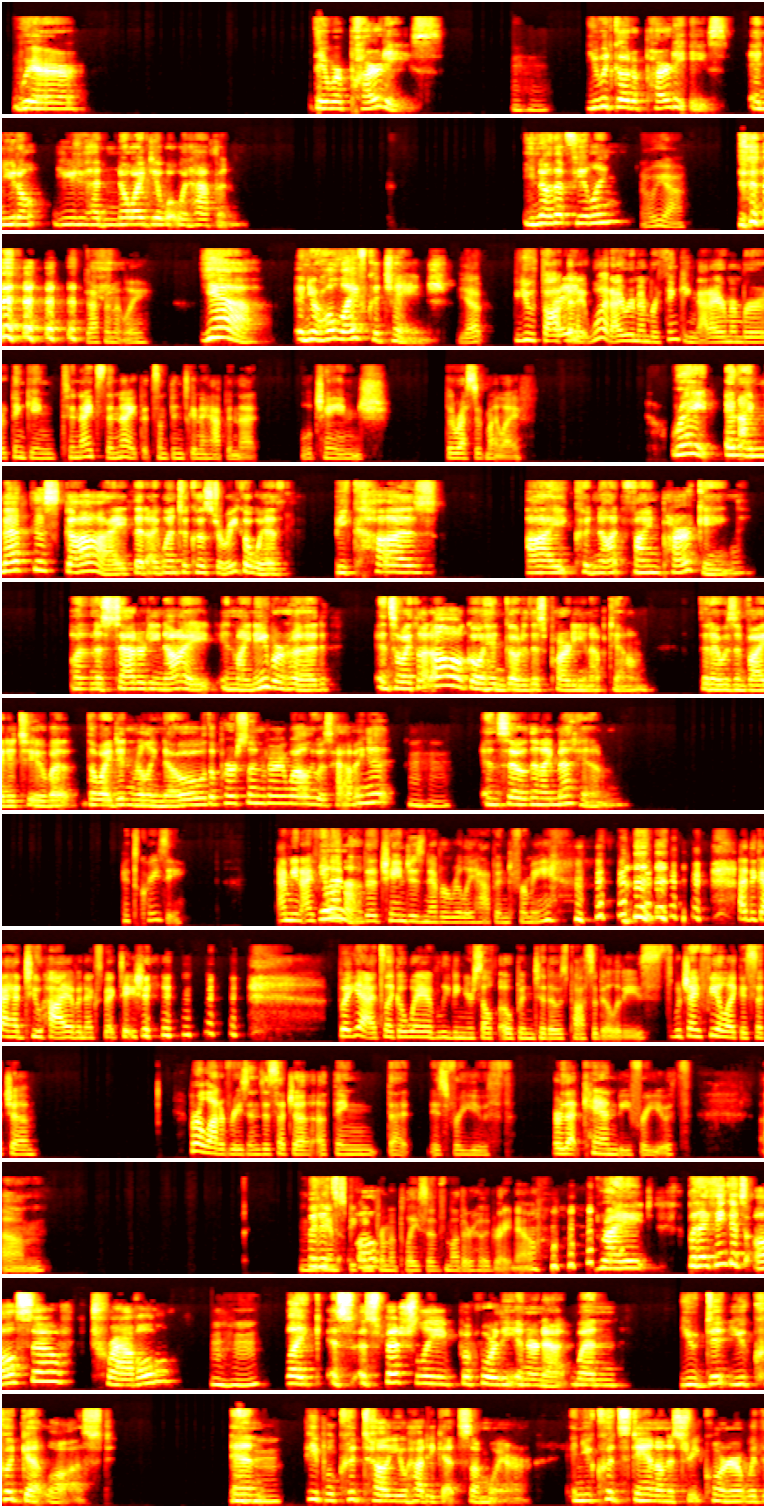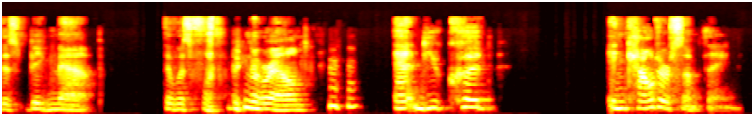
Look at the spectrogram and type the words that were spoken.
where there were parties. Mm-hmm. You would go to parties and you don't, you had no idea what would happen. You know that feeling? Oh yeah, Definitely. yeah. And your whole life could change. Yep. You thought that it would. I remember thinking that. I remember thinking tonight's the night that something's going to happen that will change the rest of my life. Right. And I met this guy that I went to Costa Rica with because I could not find parking on a Saturday night in my neighborhood. And so I thought, oh, I'll go ahead and go to this party in Uptown that I was invited to. But though I didn't really know the person very well who was having it. Mm-hmm. And so then I met him. It's crazy. I mean, I feel Yeah. like the changes never really happened for me. I think I had too high of an expectation. but yeah, it's like a way of leaving yourself open to those possibilities, which I feel like is such a, for a lot of reasons, is such a, a thing that is for youth or that can be for youth. Um, maybe I'm speaking all- from a place of motherhood right now. right. But I think it's also travel, hmm like especially before the internet when you did you could get lost and Mhm. people could tell you how to get somewhere and you could stand on a street corner with this big map that was flipping around and you could encounter something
